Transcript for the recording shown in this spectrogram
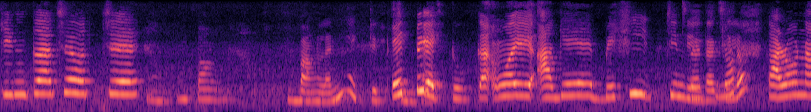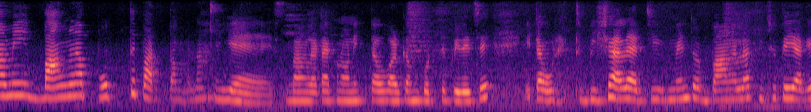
চিন্তা আছে হচ্ছে বাংলা নিয়ে একটু একটু একটু ওই আগে বেশি চিন্তা ছিল কারণ আমি বাংলা পড়তে পারতাম না। ইয়েস বাংলাটা এখন অনেকটা ওভারকাম করতে পেরেছে। এটা ওর একটা বিশাল অ্যাচিভমেন্ট ওর বাংলা কিছুতেই আগে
